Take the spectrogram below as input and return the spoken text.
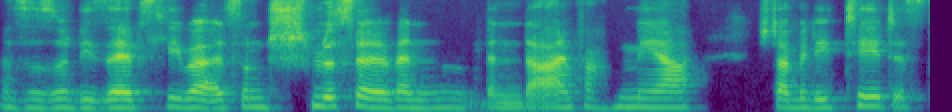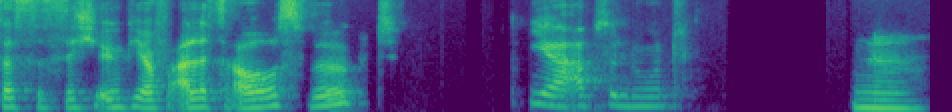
Also so die Selbstliebe als so ein Schlüssel, wenn, wenn da einfach mehr Stabilität ist, dass es sich irgendwie auf alles auswirkt. Ja, absolut. Ja,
